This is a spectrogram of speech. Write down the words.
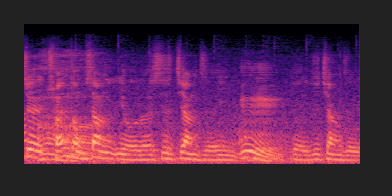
对，传统上有的是这样子而已嘛。嗯，对，就这样子而已。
